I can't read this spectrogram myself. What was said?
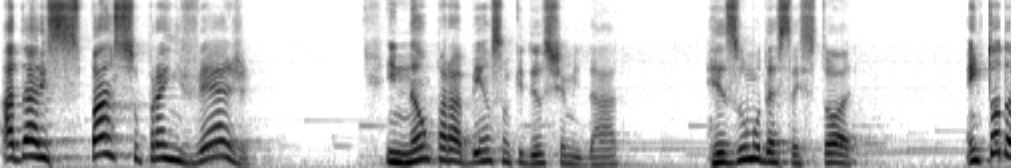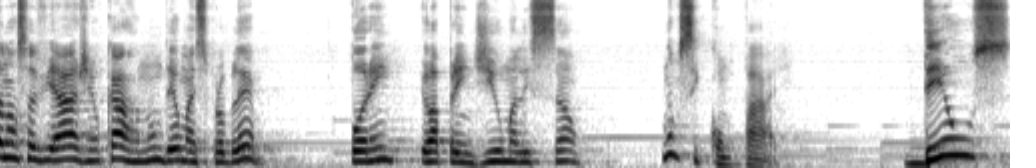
a dar espaço para a inveja e não para a bênção que Deus tinha me dado. Resumo dessa história: em toda a nossa viagem, o carro não deu mais problema. Porém, eu aprendi uma lição: não se compare. Deus,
